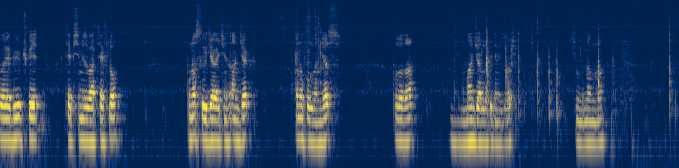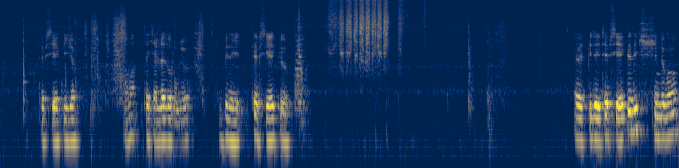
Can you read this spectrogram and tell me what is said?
Böyle büyük bir tepsimiz var teflon. Buna sığacağı için ancak bunu kullanacağız. Burada da mancarlı pidemiz var. Şimdi ben bunu tepsiye ekleyeceğim. Ama tek elle zor oluyor. Bir de tepsiye ekliyorum. Evet pideyi tepsiye ekledik. Şimdi bunu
